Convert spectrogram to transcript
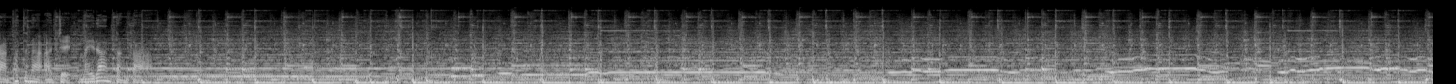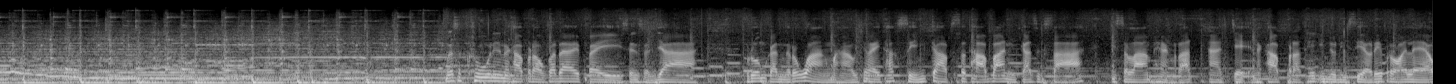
การพัฒนาอาเจในด้านต่างๆ รู่เนี่ยนะครับเราก็ได้ไปเซ็นสัญญา ร่วมกันระหว่างมหาวิทยาลัยทักษิณกับสถาบันการศึกษา อิสลามแห่งรัฐอาเจนะครับประเทศอินโดนีเซียเรียบร้อยแล้ว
